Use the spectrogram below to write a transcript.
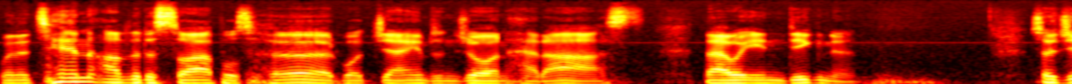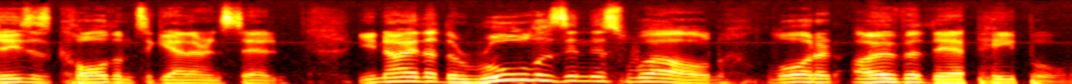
When the ten other disciples heard what James and John had asked, they were indignant. So Jesus called them together and said, You know that the rulers in this world lord it over their people,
